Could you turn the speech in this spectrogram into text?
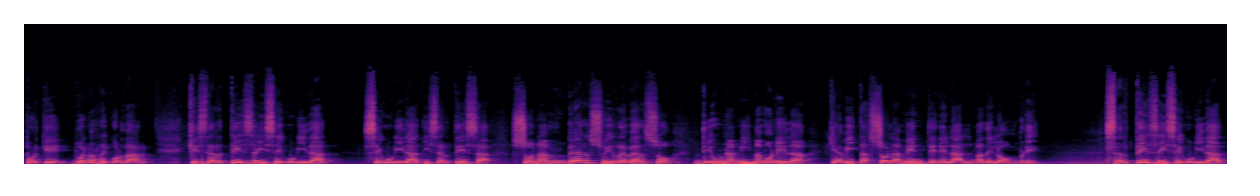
Porque bueno es recordar que certeza y seguridad, seguridad y certeza son anverso y reverso de una misma moneda que habita solamente en el alma del hombre. Certeza y seguridad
